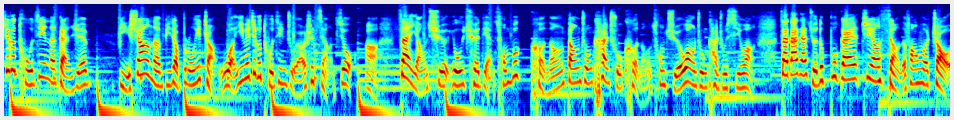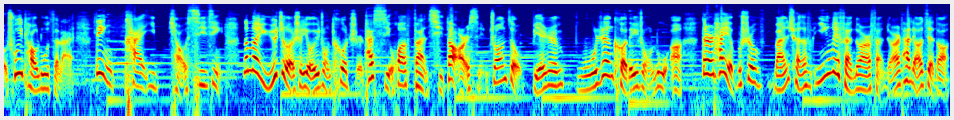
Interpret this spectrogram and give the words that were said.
这个途径呢，感觉。比上呢比较不容易掌握，因为这个途径主要是讲究啊赞扬缺优缺点，从不可能当中看出可能，从绝望中看出希望，在大家觉得不该这样想的方法找出一条路子来，另开一条西径。那么愚者是有一种特质，他喜欢反其道而行，装走别人不认可的一种路啊，但是他也不是完全的因为反对而反对，而他了解到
